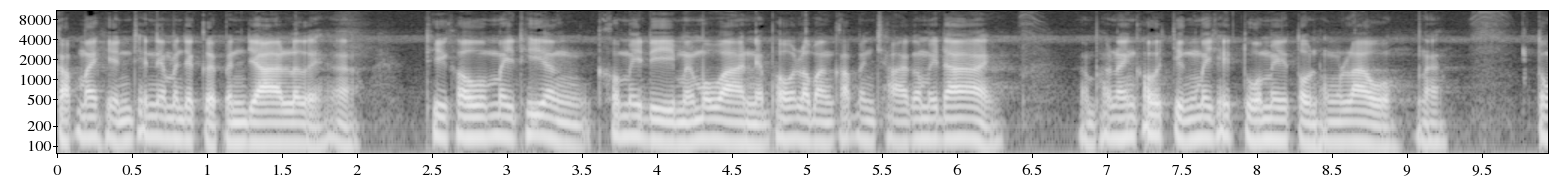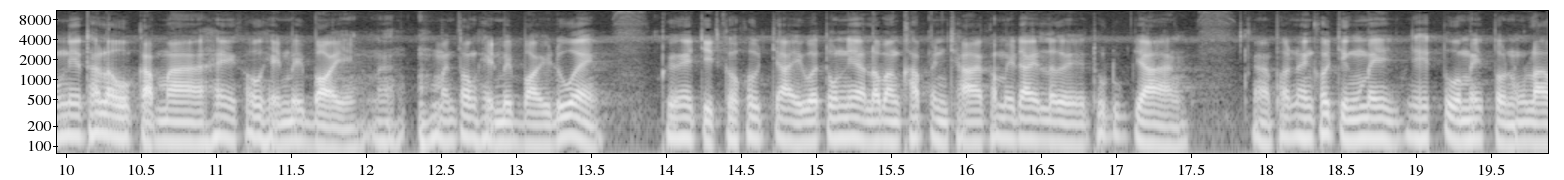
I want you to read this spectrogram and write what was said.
กลับมาเห็นเช่นนี้มันจะเกิดปัญญาเลยอะที่เขาไม่เที่ยงเขาไม่ดีเหมือนเมื่อวานเนี่ยเพราะเราบังคับบัญชาก็ไม่ได้ เพราะนั้นเขาจึงไม่ใช่ตัวไม่ตนของเรานะตรงนี้ถ้าเรากลับมาให้เขาเห็นบ่อยๆนะมันต้องเห็นบ่อยๆด้วย เพื่อให้จิตเขาเข้าใจว่าตรงนี้เราบังคับบัญชาเขาไม่ได้เลย ทุกๆอย่าง เพราะนั้นเขาจึงไม่ใช่ตัวไม่ตนของเรา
